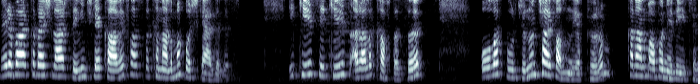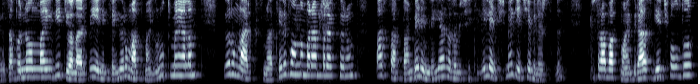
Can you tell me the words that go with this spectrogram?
Merhaba arkadaşlar, Sevinçle Kahve Faslı kanalıma hoş geldiniz. 2-8 Aralık haftası Oğlak Burcu'nun çay falını yapıyorum. Kanalıma abone değilseniz abone olmayı, videoları beğenip ve yorum atmayı unutmayalım. Yorumlar kısmına telefon numaramı bırakıyorum. WhatsApp'tan benimle yazılı bir şekilde iletişime geçebilirsiniz. Kusura bakmayın biraz geç oldu.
